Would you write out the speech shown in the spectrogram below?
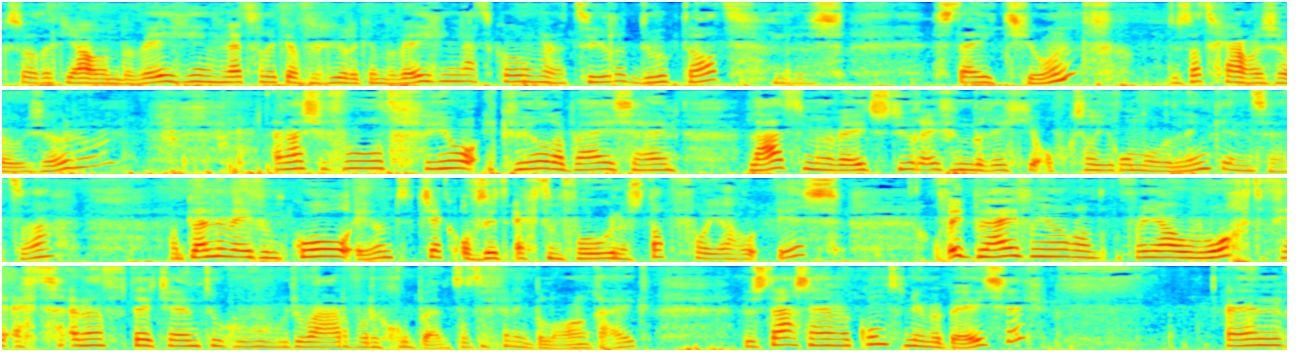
Zodat ik jou in beweging, letterlijk en figuurlijk in beweging laat komen. Natuurlijk doe ik dat. Dus stay tuned. Dus dat gaan we sowieso doen. En als je voelt joh, ik wil daarbij zijn, laat het me weten. Stuur even een berichtje of ik zal hieronder de link inzetten. Dan plannen we even een call in om te checken of dit echt een volgende stap voor jou is. Of ik blij van jou, van jou word. Of je echt, en dat jij een toegevoegde waarde voor de groep bent. Dat vind ik belangrijk. Dus daar zijn we continu mee bezig. En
